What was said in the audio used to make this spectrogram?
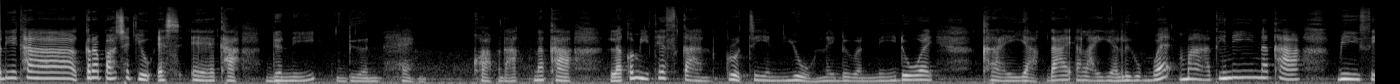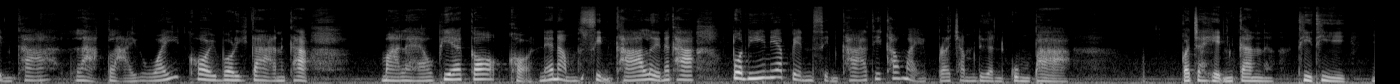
วัสดีค่ะ กระเป๋าจาก USA ค่ะ เดือนนี้เดือนแห่งความรักนะคะ แล้วก็มีเทศกาลกรุจีนอยู่ในเดือนนี้ด้วย ใครอยากได้อะไรอย่าลืมแวะมาที่นี่นะคะ มีสินค้าหลากหลายไว้คอยบริการค่ะ มาแล้วพี่แอ๊ก็ขอแนะนำสินค้าเลยนะคะ ตัวนี้เนี่ยเป็นสินค้าที่เข้าใหม่ประจำเดือนกุมภาก็จะเห็นกันทีๆ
